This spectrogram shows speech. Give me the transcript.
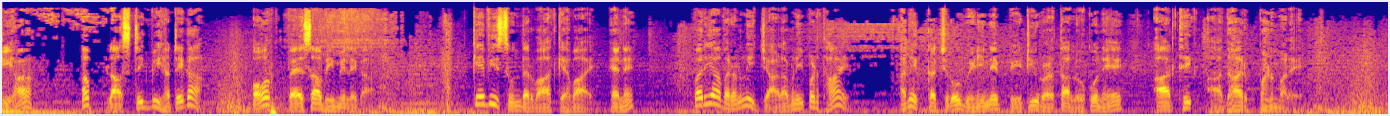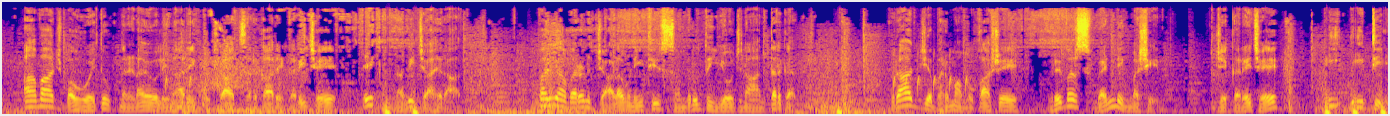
जी हाँ अब प्लास्टिक भी हटेगा और पैसा भी मिलेगा કેવી સુંદર વાત કહેવાય હેને પર્યાવરણની જાળવણી પણ થાય અને કચરો વીણીને પેટીયું રળતા લોકોને આર્થિક આધાર પણ મળે આવા જ બહુહેતુક નિર્ણયો લેનારી ગુજરાત સરકારે કરી છે એક નવી જાહેરાત પર્યાવરણ જાળવણીથી સમૃદ્ધિ યોજના અંતર્ગત રાજ્યભરમાં મુકાશે રિવર્સ વેન્ડિંગ મશીન જે કરે છે પીઈટી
